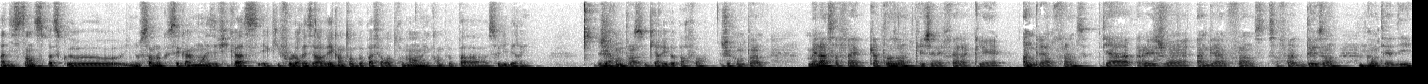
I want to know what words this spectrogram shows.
à distance, parce que euh, il nous semble que c'est quand même moins efficace et qu'il faut le réserver quand on ne peut pas faire autrement et qu'on ne peut pas se libérer. Ce Je arrive- comprends. Ce qui arrive parfois. Je comprends. Maintenant, ça fait 14 ans que je n'ai fait la clé anglais en France. Tu as rejoint anglais en France, ça fait deux ans, Mhm. comme tu as dit.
